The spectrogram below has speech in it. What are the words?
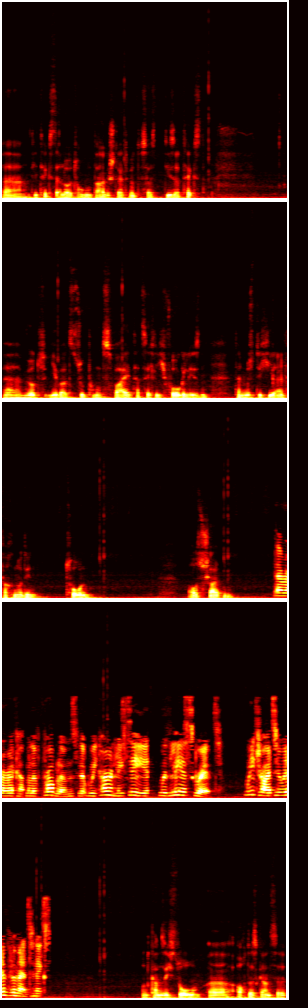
äh, die Texterläuterung dargestellt wird, das heißt, dieser Text äh, wird jeweils zu Punkt 2 tatsächlich vorgelesen, dann müsste ich hier einfach nur den Ton ausschalten. There are a couple of problems that we currently see with LeaScript. We try to implement an und kann sich so äh, auch das Ganze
